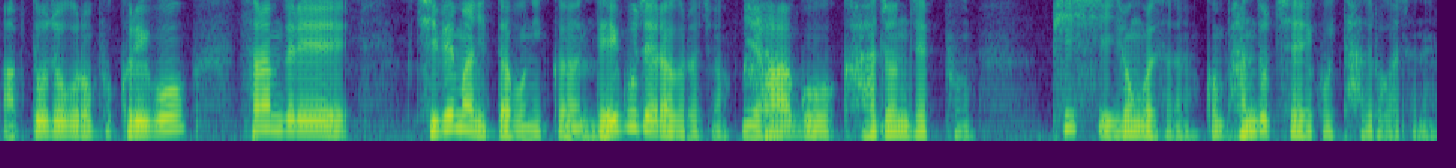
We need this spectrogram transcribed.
압도적으로 그리고 사람들이 집에만 있다 보니까 음. 내구재라 그러죠. 예. 가구, 가전제품, PC 이런 걸 사요. 그럼 반도체에 거의 다 들어가잖아요.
